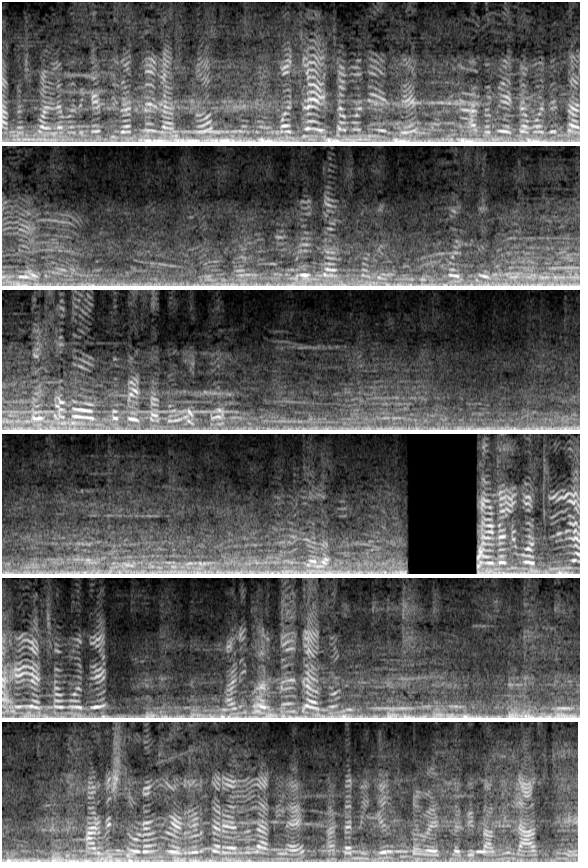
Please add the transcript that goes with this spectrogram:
आकाश पाळण्यामध्ये काही फिरत नाही जास्त. मजा याच्यामध्ये येते. आता मी याच्यामध्ये चालले ब्रेक डान्समध्ये. पैसे. पैसा दो हमको पैसा दो. चला. फायनली बसलेली आहे याच्यामध्ये. आणि भरतोय ते अजून. हार्वेस्ट थोडा वेळ करायला लागलाय. आता निघेल थोडा वेळेत लगेच. आम्ही लास्ट हे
